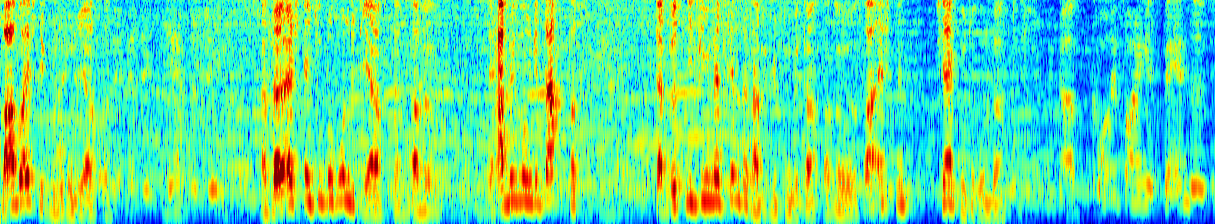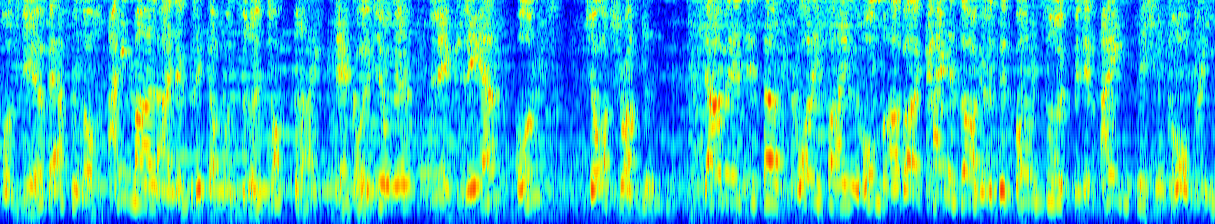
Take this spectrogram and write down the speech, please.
War aber echt eine gute Runde, die erste. Also echt eine super Runde, die erste. Also, habe ich schon gedacht, dass da wird nicht viel mehr drin sein, habe ich mir schon gedacht. Also, das war echt eine sehr gute Runde. Das Qualifying ist beendet und wir werfen noch einmal einen Blick auf unsere Top 3. Der Goldjunge, Leclerc und George Russell. Damit ist das Qualifying rum, aber keine Sorge, wir sind morgen zurück mit dem eigentlichen Grand Prix.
